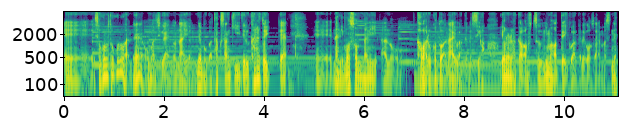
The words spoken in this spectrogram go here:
えーそこのところはね、お間違いのないようにね、僕はたくさん聞いてるからといって、えー何もそんなにあの変わることはないわけですよ。世の中は普通に回っていくわけでございますね。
